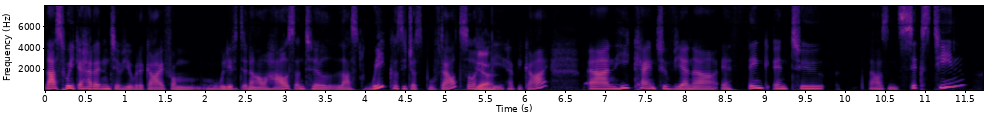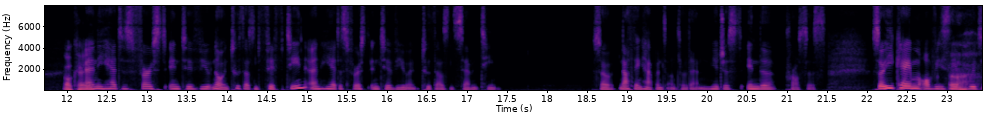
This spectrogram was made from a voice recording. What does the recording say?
Last week I had an interview with a guy from who lived in our house until last week because he just moved out. So Yeah. happy happy guy, and he came to Vienna I think in 2016 okay. and he had his first interview no in 2015 and he had his first interview in 2017 so nothing happens until then you're just in the process so he came obviously Ugh. with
